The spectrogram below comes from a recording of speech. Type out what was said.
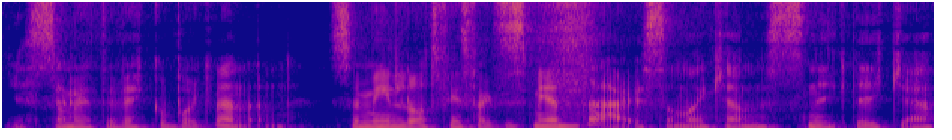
Just som heter Veckopojkvännen. Så min låt finns faktiskt med där som man kan sneak peeka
